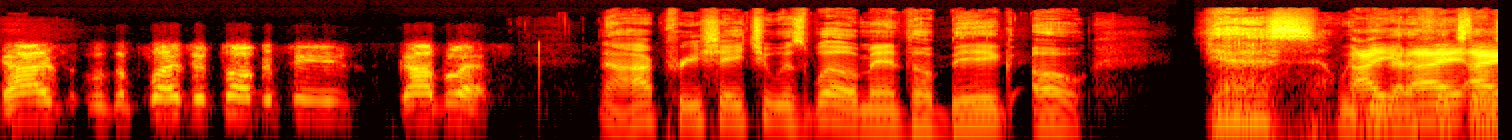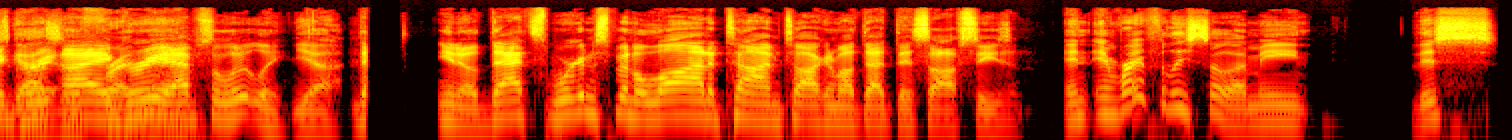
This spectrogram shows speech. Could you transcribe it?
Guys, it was a pleasure talking to you. God bless. Now I appreciate you as well, man. The big O. Yes, we do I, gotta I, fix I those agree. guys. up I front, agree. man. Absolutely. Yeah, You know, that's we're going to spend a lot of time talking about that this offseason. and and rightfully so. I mean, this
